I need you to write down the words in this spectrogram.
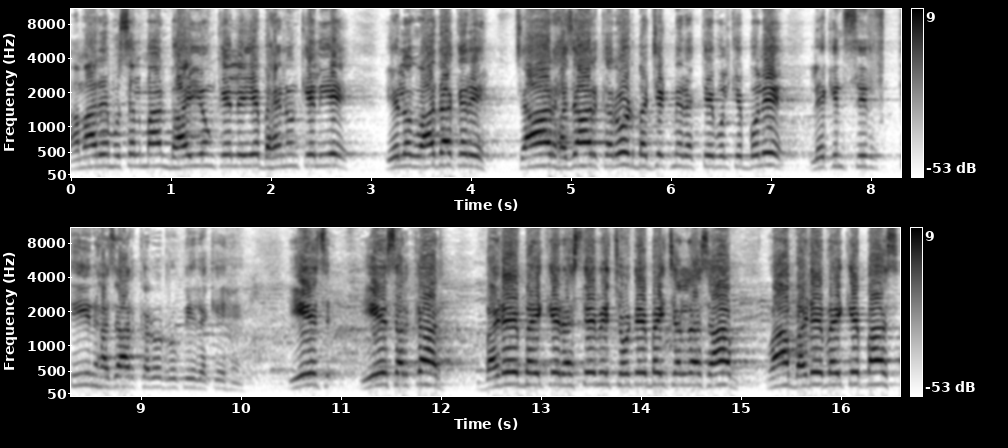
हमारे मुसलमान भाइयों के लिए बहनों के लिए ये लोग वादा करे चार हजार करोड़ बजट में रखते बोल के बोले लेकिन सिर्फ तीन हजार करोड़ रुपए रखे हैं ये ये सरकार बड़े भाई के रास्ते में छोटे भाई चल रहा साहब, वहाँ बड़े भाई के पास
